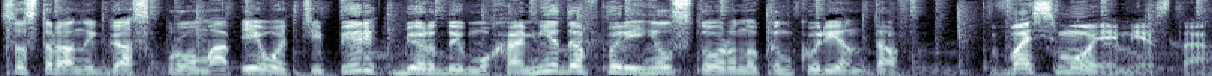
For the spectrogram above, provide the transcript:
со стороны «Газпрома». И вот теперь Берды Мухамедов принял сторону конкурентов. Восьмое место.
